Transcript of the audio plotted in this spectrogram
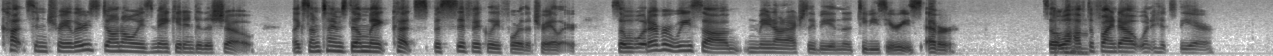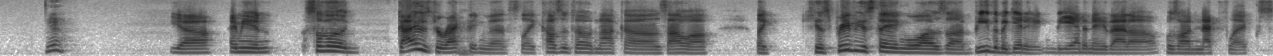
cuts and trailers don't always make it into the show. Like sometimes they'll make cuts specifically for the trailer. So whatever we saw may not actually be in the TV series ever. So we'll have mm-hmm. to find out when it hits the air. Yeah. Yeah, I mean, so the guy who's directing this, like Kazuto Nakazawa, like his previous thing was uh, "B: The Beginning," the anime that uh, was on Netflix,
